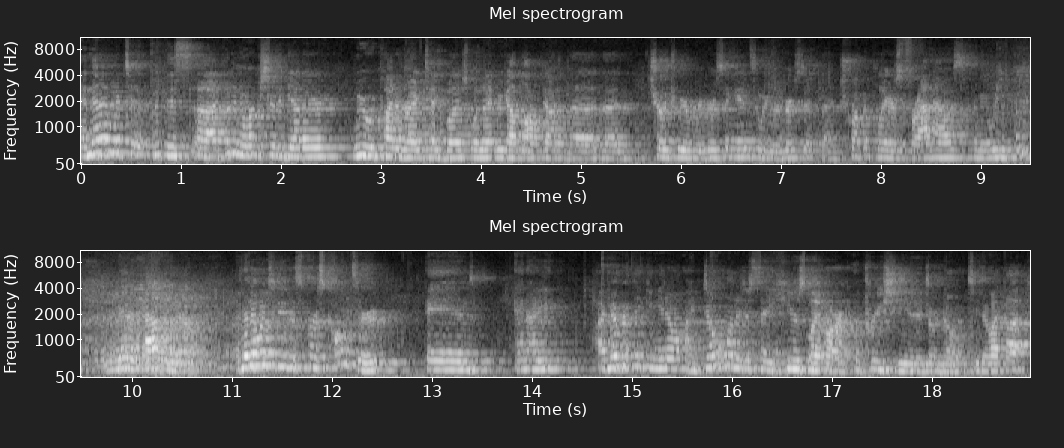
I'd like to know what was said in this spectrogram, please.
and then I went to put this, uh, I put an orchestra together. We were quite a ragtag bunch. One night we got locked out of the, the church we were rehearsing in, so we rehearsed at the trumpet player's frat house. I mean, we, we made it happen now. And then I went to do this first concert, and, and I, I remember thinking, you know, I don't want to just say, here's my art, appreciate it or don't. You know, I thought,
